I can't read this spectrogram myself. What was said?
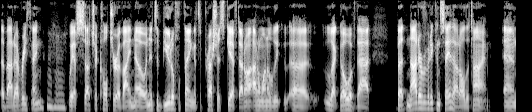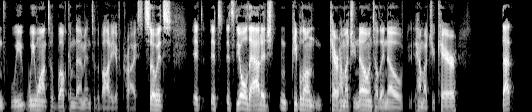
about everything. Mm-hmm. We have such a culture of I know, and it's a beautiful thing. It's a precious gift. I don't, I don't want to uh, let go of that. But not everybody can say that all the time. And we, we want to welcome them into the body of Christ. So it's, it, it's it's the old adage people don't care how much you know until they know how much you care that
